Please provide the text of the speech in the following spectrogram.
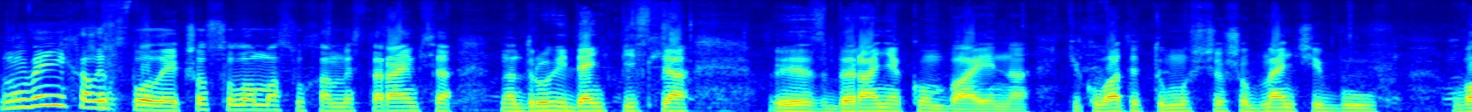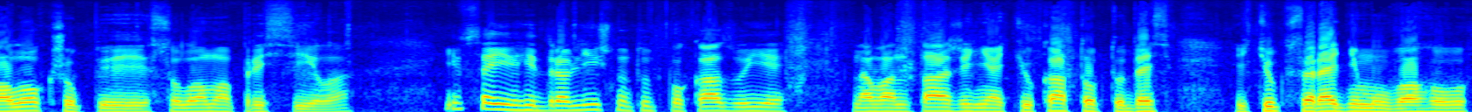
Ми виїхали в поле. Якщо солома суха, ми стараємося на другий день після е, збирання комбайна тікувати, тому що щоб менший був валок, щоб е, солома присіла. І все і гідравлічно тут показує навантаження тюка, тобто десь тюк в середньому вагу,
